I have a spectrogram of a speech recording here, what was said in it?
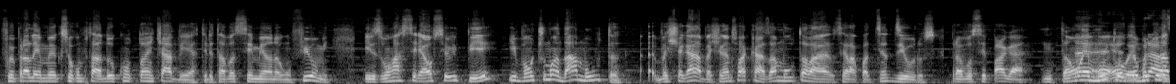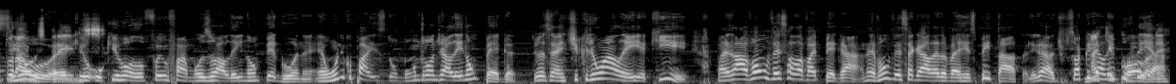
foi pra Alemanha com seu computador com o torrent aberto. Ele tava semeando algum filme, eles vão rastrear o seu IP e vão te mandar a multa. Vai chegar, vai chegar na sua casa a multa lá, sei lá, 400 euros pra você pagar. Então é, muito, é, no muito Brasil, natural isso pra é que eles. o que rolou foi o famoso a lei não pegou, né? É o único país do mundo onde a lei não pega. Tipo assim, a gente criou uma lei aqui, mas ah, vamos ver se ela vai pegar, né? Vamos ver se a galera vai respeitar, tá ligado? Tipo, só Vai a lei por cola, criar. né?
